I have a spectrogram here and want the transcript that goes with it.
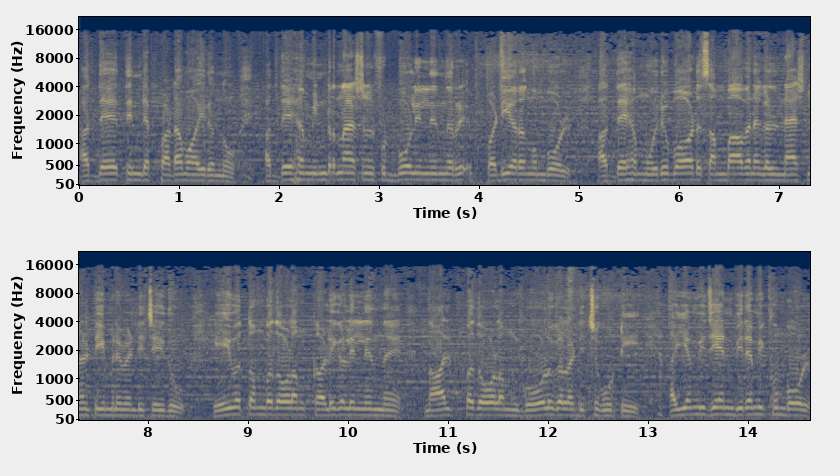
അദ്ദേഹത്തിന്റെ പടമായിരുന്നു. അദ്ദേഹം ഇന്റർനാഷണൽ ഫുട്ബോളിൽ നിന്ന് പടിയിറങ്ങുമ്പോൾ അദ്ദേഹം ഒരുപാട് സംഭാവനകൾ നാഷണൽ ടീമിന് വേണ്ടി ചെയ്തു. എഴുപത്തൊമ്പതോളം കളികളിൽ നിന്ന് നാൽപ്പതോളം ഗോളുകൾ അടിച്ചുകൂട്ടി. ഐ എം വിജയൻ വിരമിക്കുമ്പോൾ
